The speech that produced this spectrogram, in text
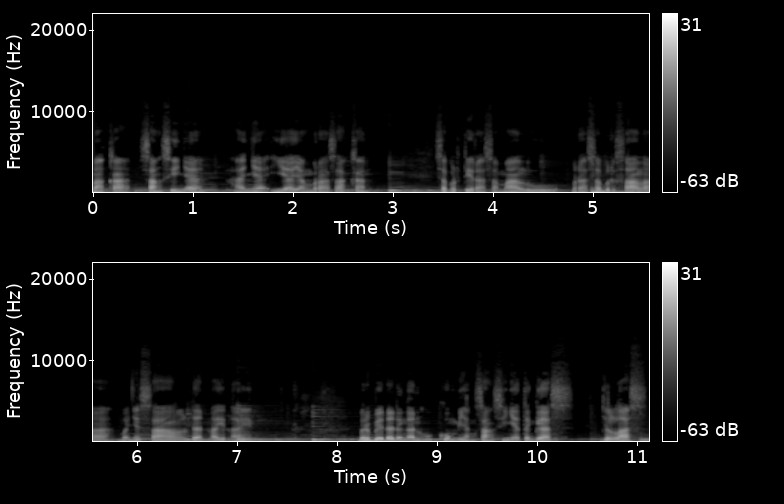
maka sanksinya hanya ia yang merasakan, seperti rasa malu, merasa bersalah, menyesal, dan lain-lain. Berbeda dengan hukum yang sanksinya tegas, jelas,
